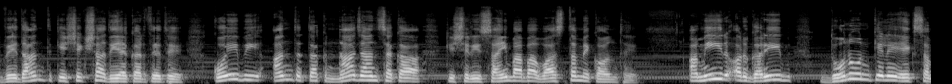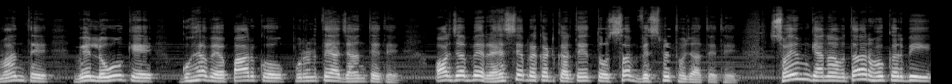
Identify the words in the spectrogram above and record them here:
वेदांत की शिक्षा दिया करते थे। कोई भी अंत तक ना जान सका कि श्री साईं बाबा वास्तव में कौन थे। अमीर और गरीब दोनों उनके लिए एक समान थे। वे लोगों के गुह व्यापार को पूर्णतया जानते थे। और जब वे रहस्य प्रकट करते तो सब विस्मित हो जाते थे। स्वयं ज्ञानावतार होकर भी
